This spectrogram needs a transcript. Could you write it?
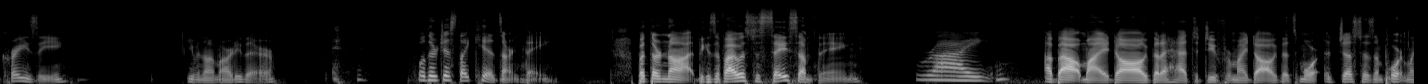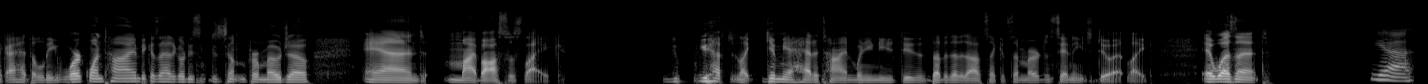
crazy, even though I'm already there. Well, they're just like kids, aren't they? But they're not because if I was to say something Right. about my dog that I had to do for my dog that's more just as important. Like I had to leave work one time because I had to go do, do something for Mojo, and my boss was like, "You you have to like give me ahead of time when you need to do the blah, blah, blah, blah. It's like it's an emergency. I need to do it. Like it wasn't Yeah.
